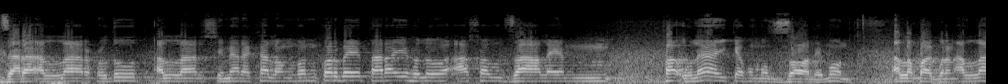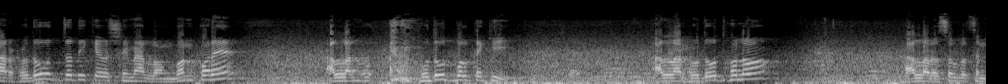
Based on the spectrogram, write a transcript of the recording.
যারা আল্লাহর হুদুদ, আল্লাহর সীমারেখা লঙ্ঘন করবে, তারাই হলো আসল জালেম। আল্লাহ বলেন, আল্লাহর যদি কেউ সীমা লঙ্ঘন করে, আল্লাহর বলতে কি? আল্লাহর হলো, আল্লাহ রসুল বলছেন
